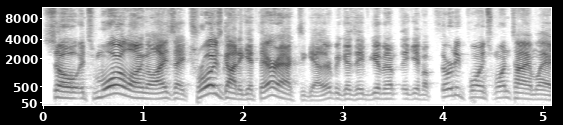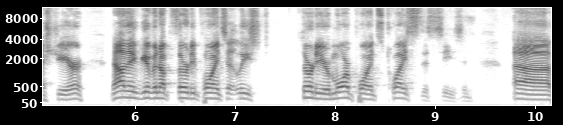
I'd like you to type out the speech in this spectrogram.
So it's more along the lines that Troy's got to get their act together because they've given up they gave up 30 points one time last year. Now they've given up 30 points, at least 30 or more points twice this season. Uh,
